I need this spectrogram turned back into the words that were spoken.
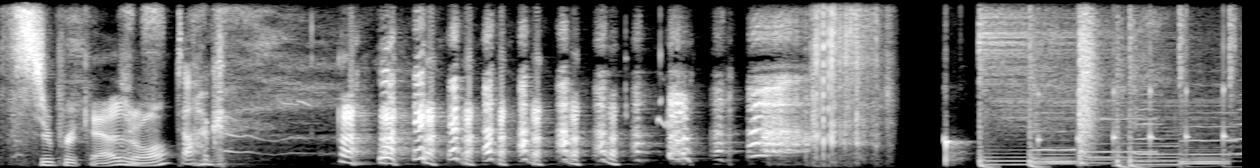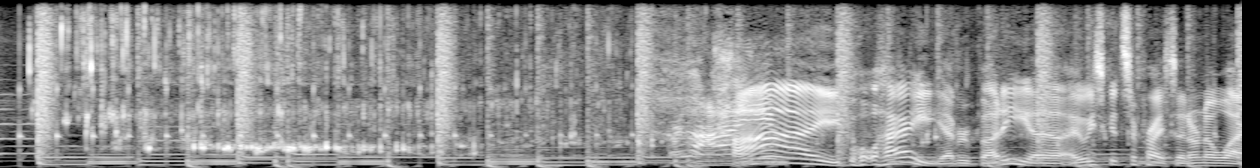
Super casual. let's talk. Hi. Oh, hi, everybody. Uh, I always get surprised. I don't know why.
